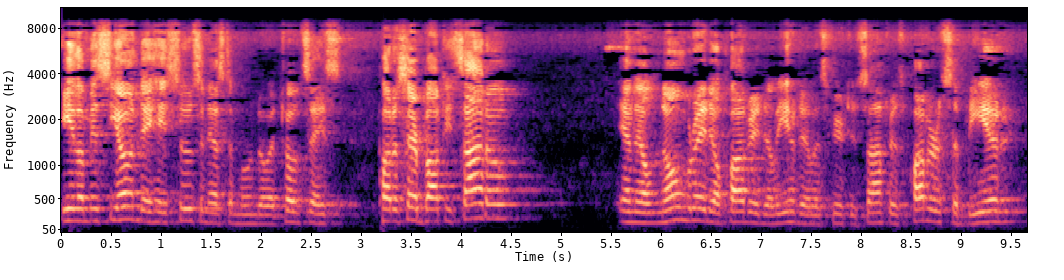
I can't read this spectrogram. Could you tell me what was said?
y la misión de Jesús en este mundo. Entonces, para ser bautizado en el nombre del Padre, del Hijo del Espíritu Santo es para recibir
